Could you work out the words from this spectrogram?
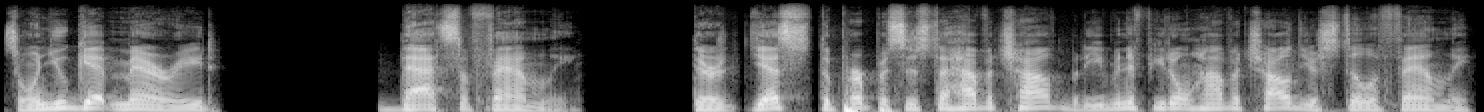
So when you get married, that's a family. There yes the purpose is to have a child but even if you don't have a child you're still a family.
